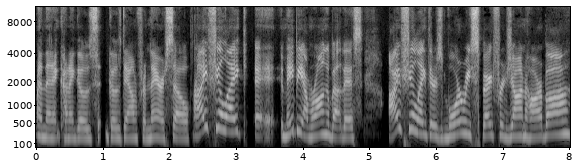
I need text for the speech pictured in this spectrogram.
and then it kind of goes goes down from there. So I feel like uh, maybe I'm wrong about this. I feel like there's more respect for John Harbaugh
